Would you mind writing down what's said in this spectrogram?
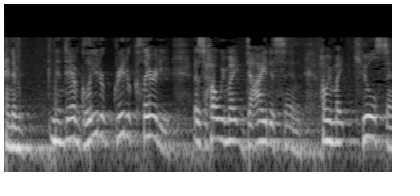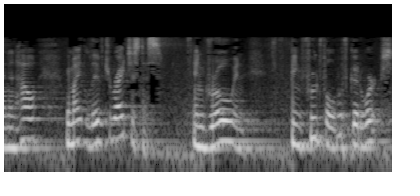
and, have, and to have greater, greater clarity as to how we might die to sin, how we might kill sin, and how we might live to righteousness and grow in being fruitful with good works.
